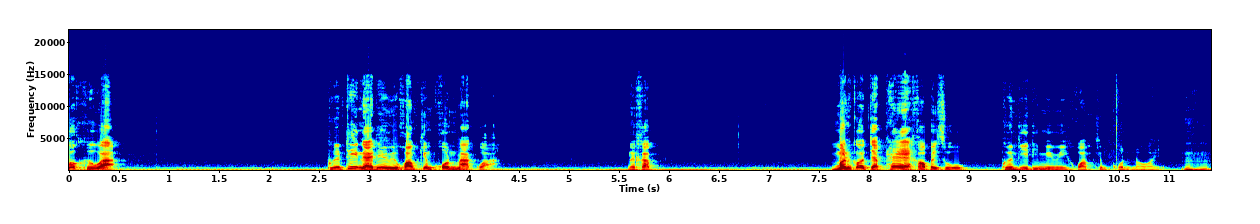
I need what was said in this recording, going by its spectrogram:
ก็คือว่า พื้นที่ไหนที่มีความเข้มข้นมากกว่านะครับ มันก็จะแพร่เข้าไปสู่พื้นที่ที่มีมีความเข้มข้นน้อยอืม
